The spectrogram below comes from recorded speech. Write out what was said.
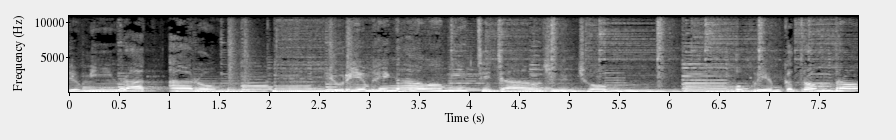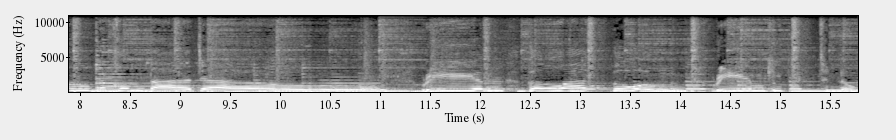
จะมีรักอารมณ์ อยู่เรียมให้เงามีที่เจ้าชื่นชมอกเรียมก็ตรมตรมประคมตาเจ้า เรียมพวักพวง เรียมคิดทนง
